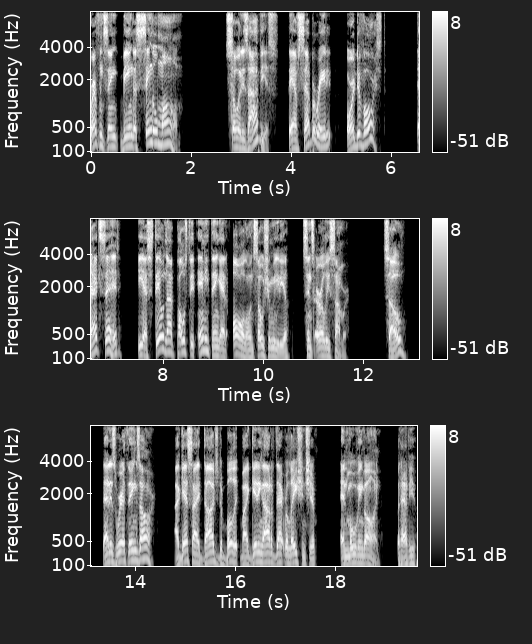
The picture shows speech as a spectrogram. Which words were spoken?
referencing being a single mom. So it is obvious they have separated or divorced. That said, he has still not posted anything at all on social media since early summer. So that is where things are. I guess I dodged a bullet by getting out of that relationship and moving on. But have you?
